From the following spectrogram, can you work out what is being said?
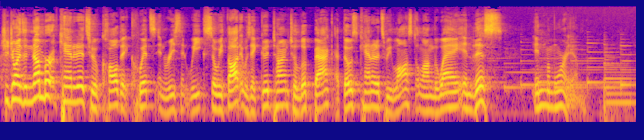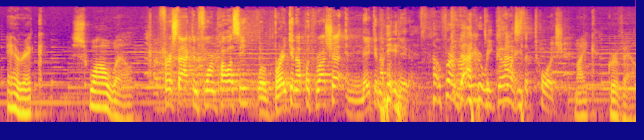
She joins a number of candidates who have called it quits in recent weeks, so we thought it was a good time to look back at those candidates we lost along the way in this in memoriam. Eric Swalwell. Our first act in foreign policy, we're breaking up with Russia and making up with NATO. How far Time back are we to going? Pass the torch. Mike Gravel.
